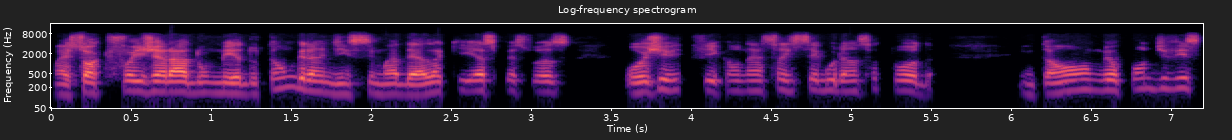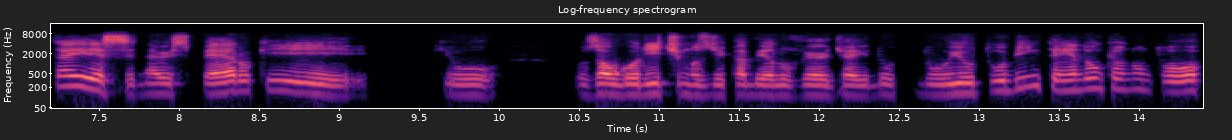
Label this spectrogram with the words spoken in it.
mas só que foi gerado um medo tão grande em cima dela que as pessoas hoje ficam nessa insegurança toda. Então, meu ponto de vista é esse, né? Eu espero que, que o, os algoritmos de cabelo verde aí do, do YouTube entendam que eu não estou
